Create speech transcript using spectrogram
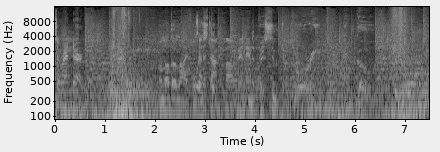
Surrender. Another life wasted in the pursuit of glory and gold.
